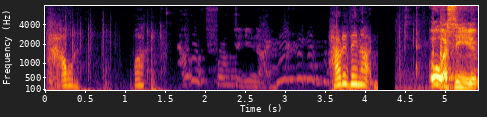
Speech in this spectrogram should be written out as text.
How? Fuck. How the fuck did you not? How did they not? Oh, I see you.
